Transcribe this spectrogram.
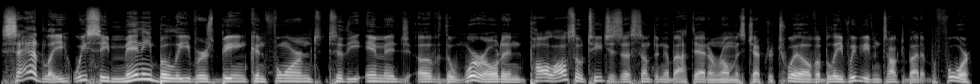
Sadly, we see many believers being conformed to the image of the world, and Paul also teaches us something about that in Romans chapter 12. I believe we've even talked about it before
